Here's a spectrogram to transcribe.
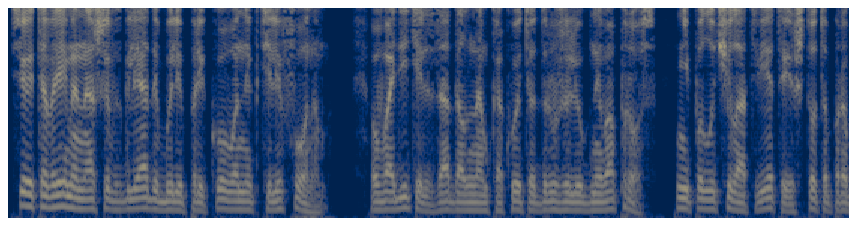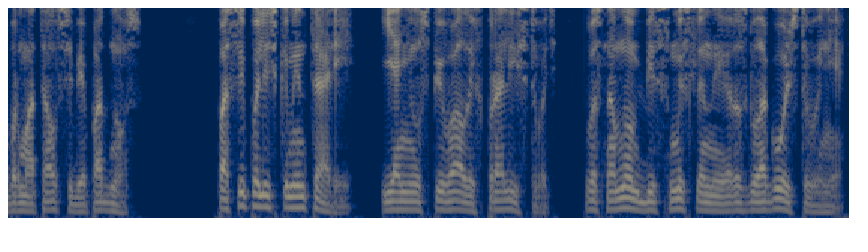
Все это время наши взгляды были прикованы к телефонам. Водитель задал нам какой-то дружелюбный вопрос, не получил ответа и что-то пробормотал себе под нос. Посыпались комментарии, я не успевал их пролистывать, в основном бессмысленные разглагольствования,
